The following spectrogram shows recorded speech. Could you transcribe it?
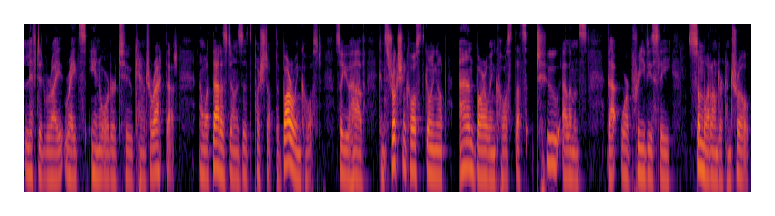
lifted ri- rates in order to counteract that. And what that has done is it's pushed up the borrowing cost. So you have construction costs going up and borrowing costs. That's two elements that were previously somewhat under control.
